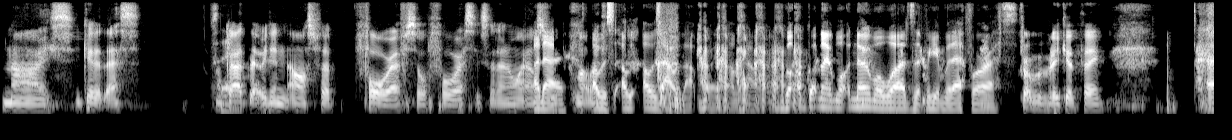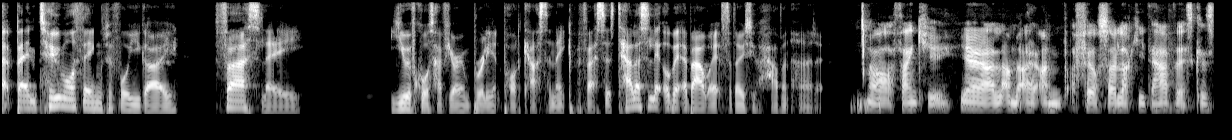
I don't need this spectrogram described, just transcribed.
Nice. You're good at this. I'm glad that we didn't ask for four F's or four S's. I don't know what else. know. we've come up I was I, was- I was out at that point. Out. I've, got, I've got no more no more words that begin with F or S. Probably a good thing. Uh, ben, two more things before you go. Firstly, you of course have your own brilliant podcast, The Naked Professors. Tell us a little bit about it for those who haven't heard it. Oh, thank you. Yeah, I- I'm, I'm, I feel so lucky to have this because,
